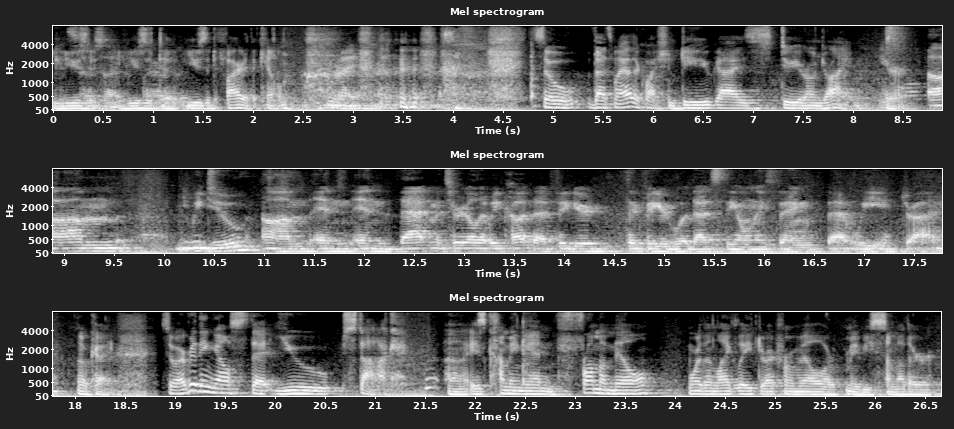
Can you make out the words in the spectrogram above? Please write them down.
you use it, you use it to use it to fire the kiln. right. So that's my other question. Do you guys do your own drying here? Um, we do, um, and and that material that we cut, that figured thick figured wood, that's the only thing that we dry. Okay. So everything else that you stock uh, is coming in from a mill, more than likely, direct from a mill, or maybe some other,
